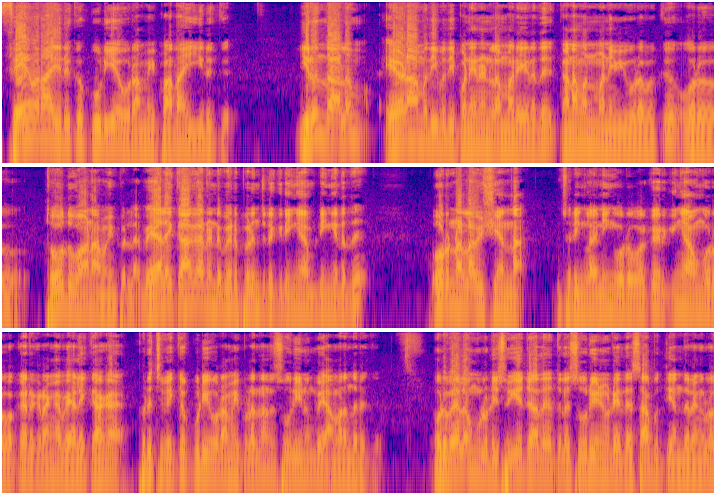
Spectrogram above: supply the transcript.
ஃபேவராக இருக்கக்கூடிய ஒரு அமைப்பாக தான் இருக்குது இருந்தாலும் ஏழாம் அதிபதி பன்னிரெண்டில் மறைகிறது கணவன் மனைவி உறவுக்கு ஒரு தோதுவான அமைப்பு இல்லை. வேலைக்காக ரெண்டு பேரும் பிரிஞ்சிருக்கிறீங்க அப்படிங்கிறது ஒரு நல்ல விஷயந்தான் சரிங்களா? நீங்கள் ஒரு ஒர்க்கர் இருக்கீங்க அவங்க ஒரு ஒர்க்கர் இருக்கிறாங்க. வேலைக்காக பிரித்து வைக்கக்கூடிய ஒரு அமைப்பில் தான் அந்த சூரியனும் போய் அமர்ந்திருக்கு. ஒருவேளை உங்களுடைய சுய ஜாதகத்தில் சூரியனுடைய தசாபுத்தி அந்தரங்களோ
